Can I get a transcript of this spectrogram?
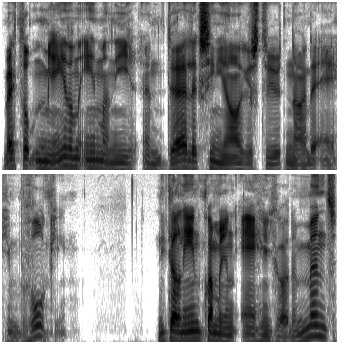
werd op meer dan één manier een duidelijk signaal gestuurd naar de eigen bevolking. Niet alleen kwam er een eigen gouden munt,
